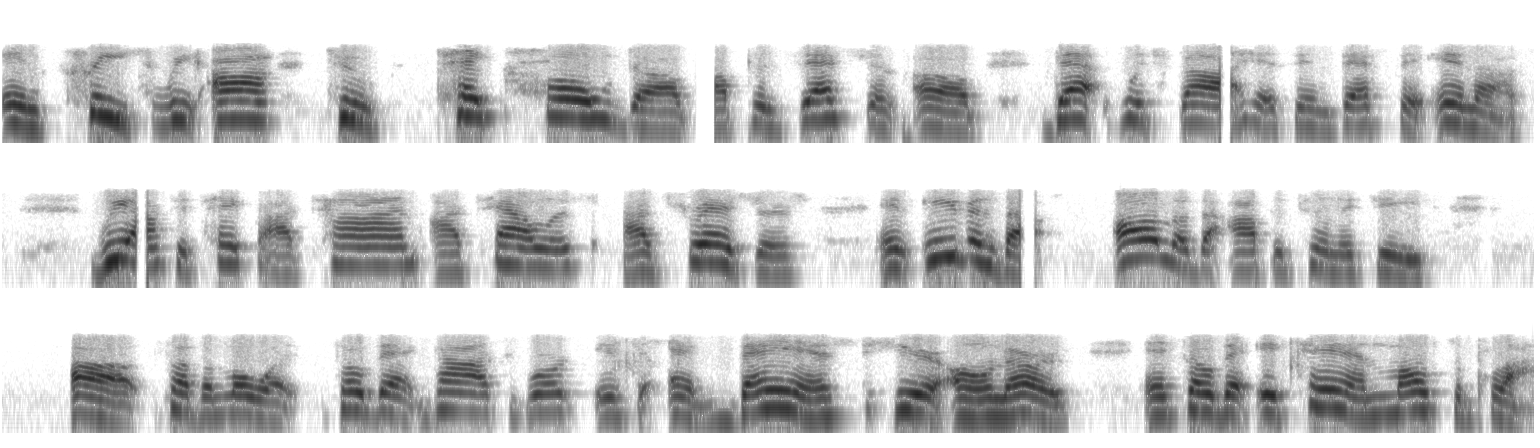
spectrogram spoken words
increase, we are to take hold of a possession of that which God has invested in us. We are to take our time, our talents, our treasures, and even the all of the opportunities uh, for the Lord so that God's work is advanced here on earth and so that it can multiply.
